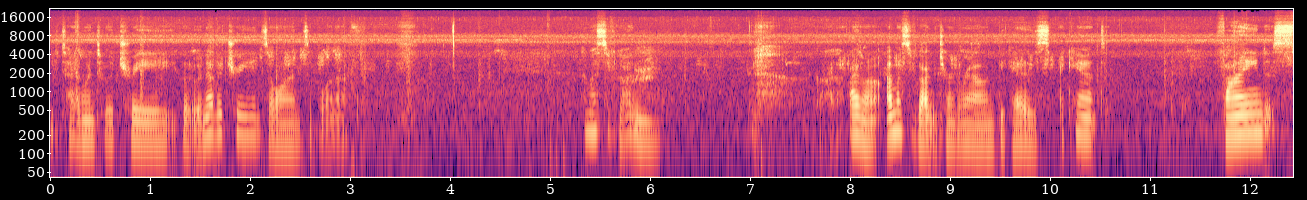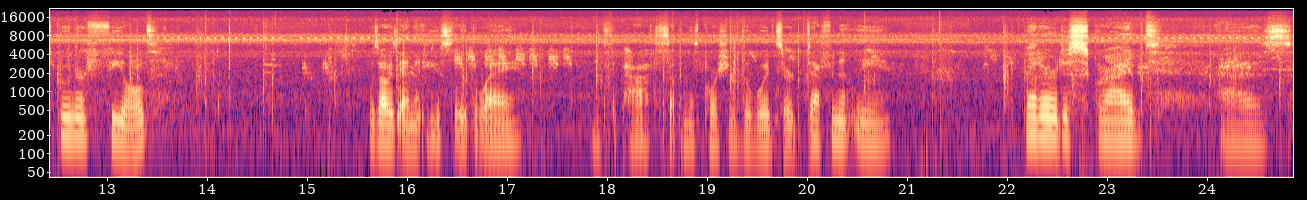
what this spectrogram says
You tie one to a tree, you go to another tree, and so on. Simple enough. I must have gotten. I don't know. I must have gotten turned around because I can't find Spooner Field. It was always Emmett who used to lead the way. The paths up in this portion of the woods are definitely better described as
